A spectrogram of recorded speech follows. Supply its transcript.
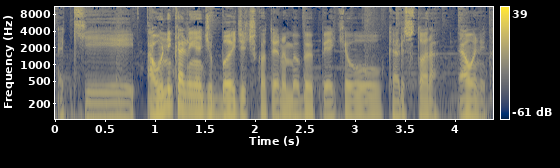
é que a única linha de budget que eu tenho no meu BP que eu quero estourar. É a única.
